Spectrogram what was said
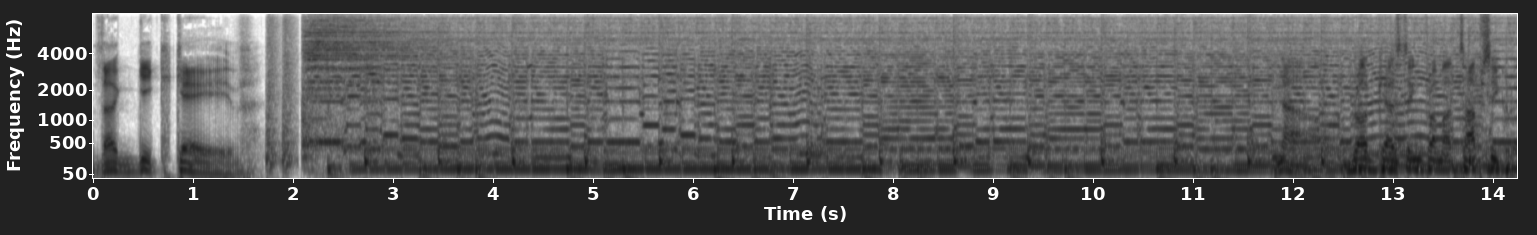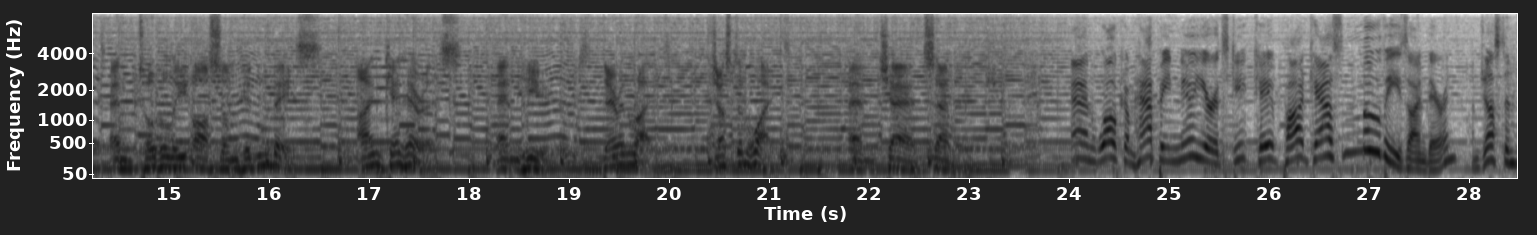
the Geek Cave. Broadcasting from a top secret and totally awesome hidden base, I'm Ken Harris, and here's Darrin Wright, Justin White, and Chad Savage. And welcome, Happy New Year! It's Geek Cave Podcast Movies. I'm Darrin. I'm Justin.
